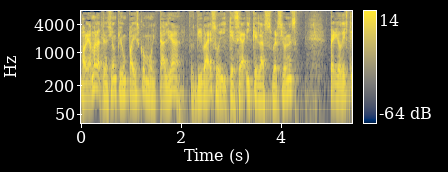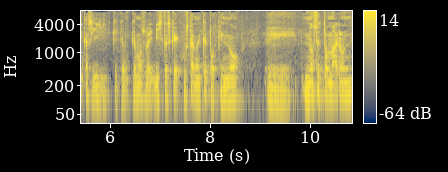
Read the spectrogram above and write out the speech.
Ahora llama la atención que un país como Italia pues viva eso y que sea y que las versiones periodísticas y que, que- que hemos visto es que justamente porque no eh, no se tomaron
